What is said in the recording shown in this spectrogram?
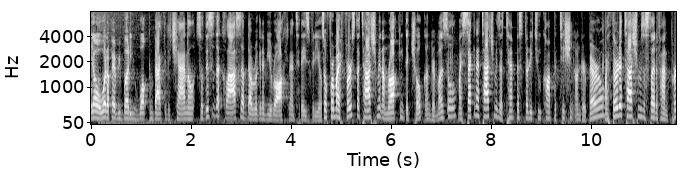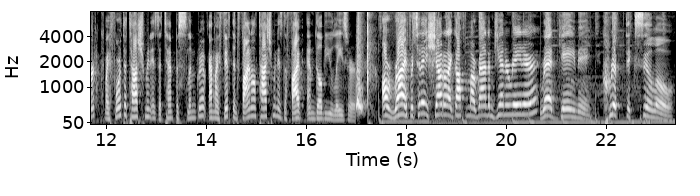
Yo, what up everybody? Welcome back to the channel. So this is the class up that we're going to be rocking on today's video. So for my first attachment, I'm rocking the choke under muzzle. My second attachment is a Tempus 32 competition under barrel. My third attachment is a sleight of hand perk. My fourth attachment is the Tempus slim grip. And my fifth and final attachment is the 5MW laser. Alright, for today's shoutout I got from my random generator, Red Gaming, Cryptic Silo,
